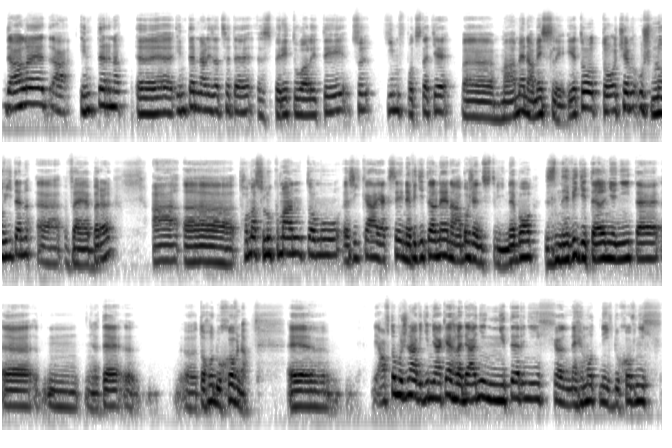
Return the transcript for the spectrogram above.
Dále ta interna, internalizace té spirituality, co tím v podstatě uh, máme na mysli. Je to to, o čem už mluví ten uh, Weber a uh, Thomas Luckmann tomu říká jaksi neviditelné náboženství nebo zneviditelnění té, uh, té, uh, toho duchovna. Uh, já v tom možná vidím nějaké hledání niterních, nehmotných, duchovních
